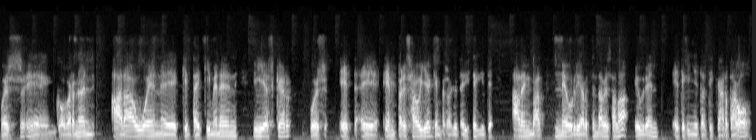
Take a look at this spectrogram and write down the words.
pues, e, gobernuen arauen eta ekimenen esker, pues, et, e, enpresa horiek, enpresak eta egite, haren bat neurri hartzen da bezala, euren etekinetatik hartago.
